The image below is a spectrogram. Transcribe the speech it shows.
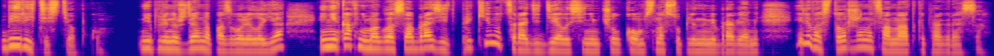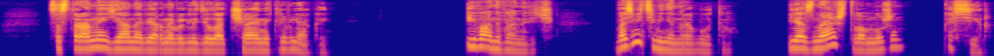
«Берите Степку», Непринужденно позволила я и никак не могла сообразить, прикинуться ради дела синим чулком с насупленными бровями или восторженной фанаткой прогресса. Со стороны я, наверное, выглядела отчаянной кривлякой. «Иван Иванович, возьмите меня на работу. Я знаю, что вам нужен кассир».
